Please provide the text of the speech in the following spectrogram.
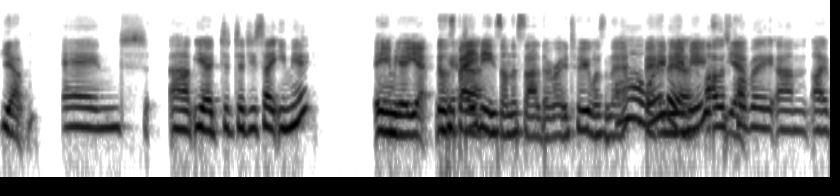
Yep. And um, yeah, did, did you say emu? Emu, yeah. There was Yeah. babies on the side of the road too, wasn't there? Oh, Baby there? emus? I was yeah. probably um I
